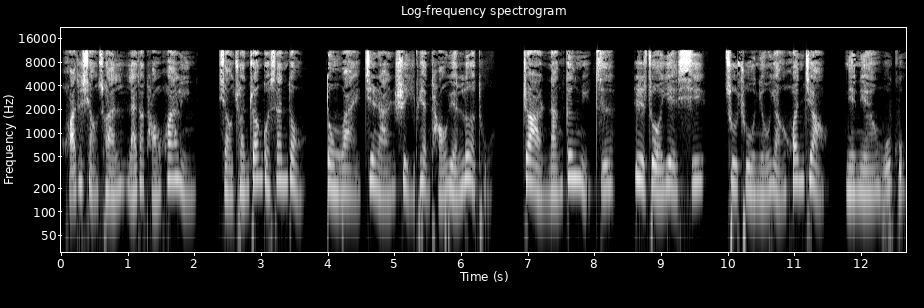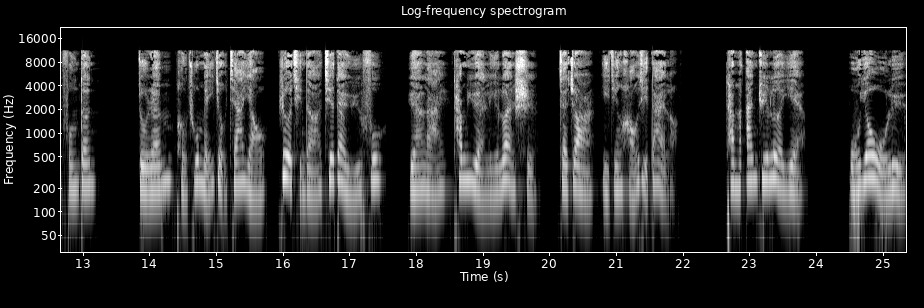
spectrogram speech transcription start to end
划着小船来到桃花林，小船钻过山洞，洞外竟然是一片桃源乐土。这儿男耕女织，日作夜息，处处牛羊欢叫，年年五谷丰登。主人捧出美酒佳肴，热情地接待渔夫。原来他们远离乱世，在这儿已经好几代了。他们安居乐业，无忧无虑，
